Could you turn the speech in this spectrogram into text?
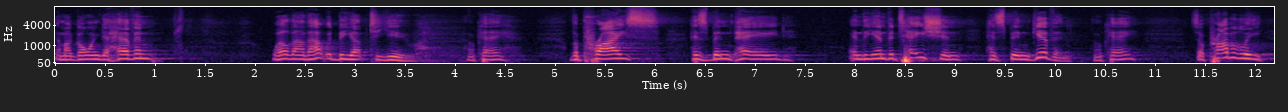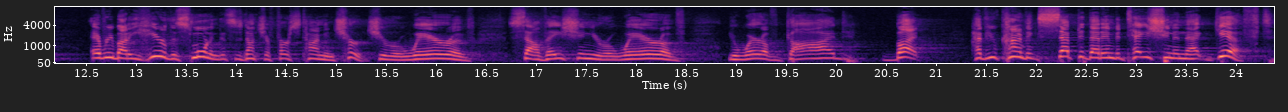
Am I going to heaven? Well, now that would be up to you, okay? The price has been paid and the invitation has been given, okay? So, probably everybody here this morning, this is not your first time in church. You're aware of salvation, you're aware of, you're aware of God, but have you kind of accepted that invitation and that gift?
